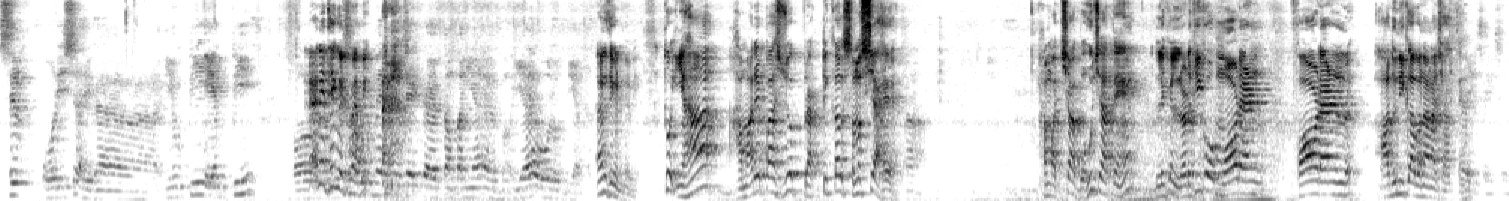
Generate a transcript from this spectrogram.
सिर्फ़ उड़ीसा यूपी एमपी में कंपनियाँ ये वो लोग दिया था। एनीथिंग इट में भी तो यहाँ हमारे पास जो प्रैक्टिकल समस्या है हाँ। हम अच्छा बहु चाहते हैं लेकिन लड़की को मॉड एंड फॉर्ड एंड आधुनिका बनाना चाहते हैं। सही सही सही।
